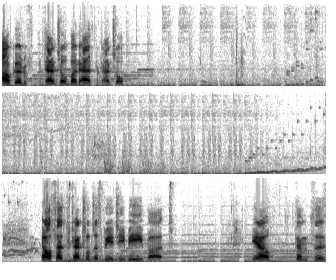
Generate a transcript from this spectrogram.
How good of potential, but it has potential. It also has potential to just be a GB, but... You know, them the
